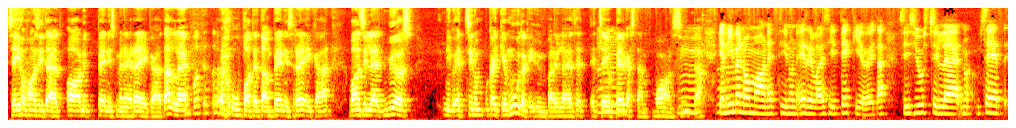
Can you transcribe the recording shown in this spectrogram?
se ei ole vaan sitä, että Aa, nyt penis menee reikään ja tälleen, Upotetaan. upotetaan penis reikään, vaan silleen, että myös niin kuin, että siinä on kaikkea muutakin ympärillä, että, että, että se ei ole Mm. pelkästään vaan sitä. Mm. Ja nimenomaan, että siinä on erilaisia tekijöitä. Siis just silleen, no, se, että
